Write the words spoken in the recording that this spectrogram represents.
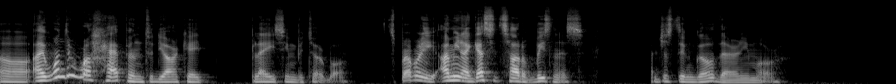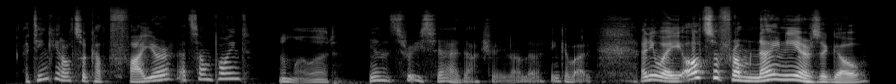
Uh, I wonder what happened to the arcade place in Viterbo. It's probably, I mean, I guess it's out of business. I just didn't go there anymore. I think it also caught fire at some point. Oh my word. Yeah, it's really sad actually now that I think about it. Anyway, also from nine years ago,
